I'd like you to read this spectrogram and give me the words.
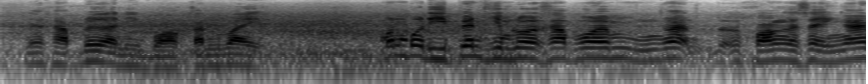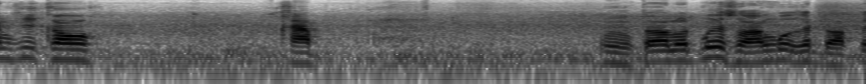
ๆนะครับเรื่องอันนี้บอกกันไว้ มันบอดีเป็นทีมรถครับเพราะว่างานของก็ใส่งานคือเก่าครับอืตัวรถมือสองบ่เอิดดอกก็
